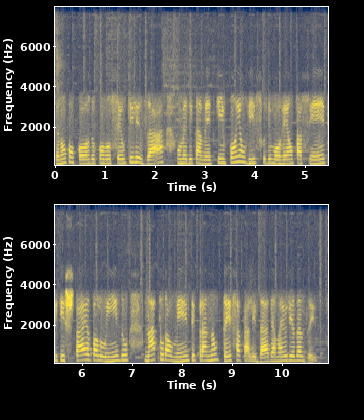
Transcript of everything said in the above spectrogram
Eu não concordo com você utilizar um medicamento que impõe um risco de morrer a um paciente que está evoluindo naturalmente para não ter fatalidade a maioria das vezes.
